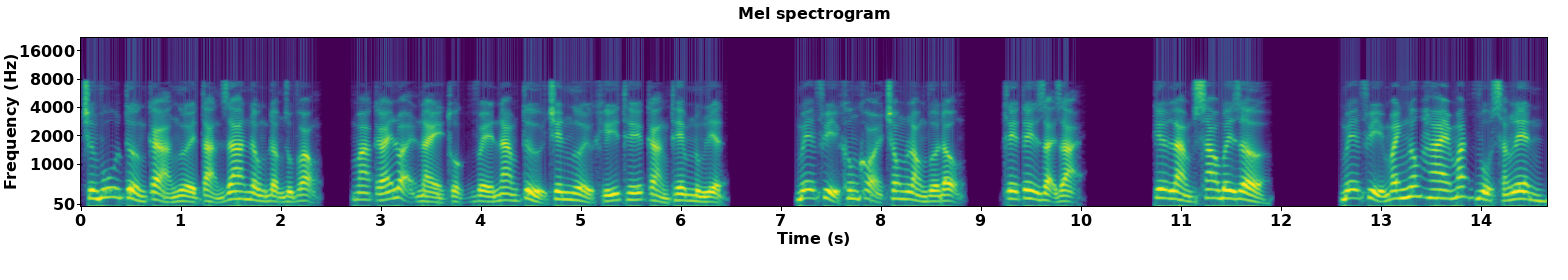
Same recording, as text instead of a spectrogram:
Trương Vũ tưởng cả người tản ra nồng đậm dục vọng, mà cái loại này thuộc về nam tử trên người khí thế càng thêm nùng liệt. Mễ phỉ không khỏi trong lòng vừa động, tê tê dại dại kia làm sao bây giờ? Mẹ phỉ manh ngốc hai mắt vụ sáng lên,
